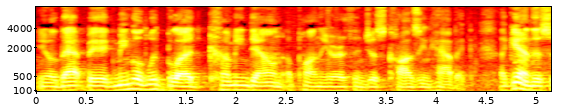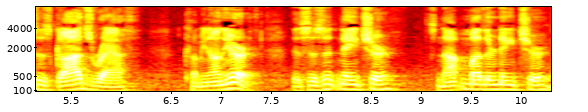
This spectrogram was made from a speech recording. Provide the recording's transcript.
you know, that big, mingled with blood, coming down upon the earth and just causing havoc. Again, this is God's wrath coming on the earth. This isn't nature. It's not Mother Nature.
